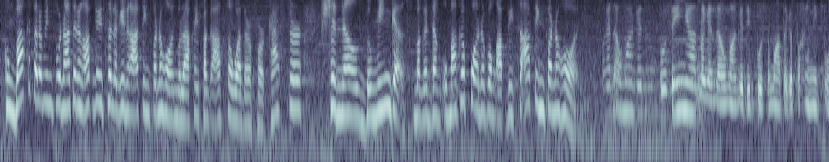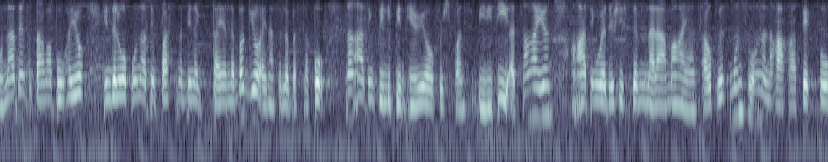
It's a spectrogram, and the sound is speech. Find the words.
Kung bakit alamin po natin ang update sa lagay ng ating panahon mula kay Pag-asa Weather Forecaster, Chanel Dominguez. Magandang umaga po. Ano pong update sa ating panahon? Magandang umaga din po sa inyo at magandang umaga din po sa mga tagapakinig po natin. Sa tama po kayo, yung dalawa po natin past na binagtayan na bagyo ay nasa labas na po ng ating Philippine Area of Responsibility. At sa ngayon, ang ating weather system na lamang ay southwest monsoon na nakaka-apekto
